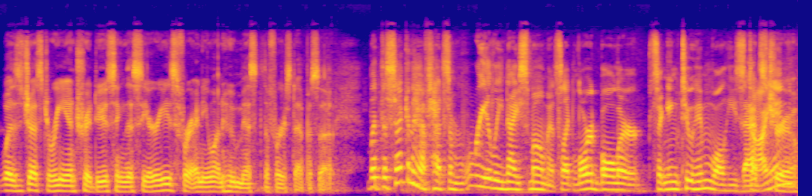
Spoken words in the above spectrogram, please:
was just reintroducing the series for anyone who missed the first episode. But the second half had some really nice moments, like Lord Bowler singing to him while he's That's dying. That's true.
